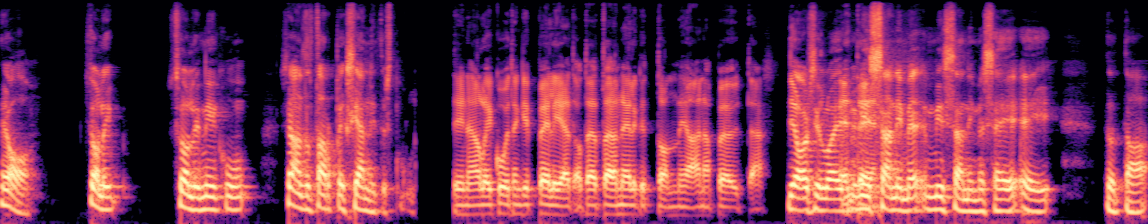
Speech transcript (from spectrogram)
joo, se oli, se oli niinku, se antoi tarpeeksi jännitystä mulle. Siinä oli kuitenkin peliä, että otetaan jo 40 tonnia aina pöytään. Joo, silloin ei missään, nime, missään nimessä ei, ei tota,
